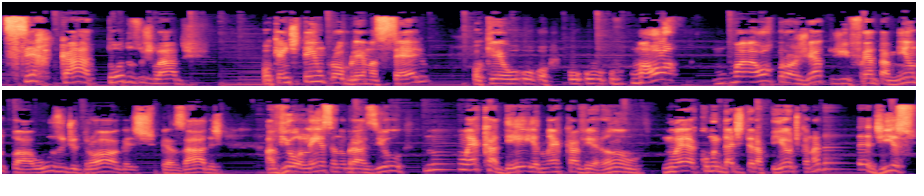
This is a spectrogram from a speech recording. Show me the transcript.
cercar todos os lados. Porque a gente tem um problema sério, porque o, o, o, o maior, maior projeto de enfrentamento ao uso de drogas pesadas, a violência no Brasil, não é cadeia, não é caveirão, não é comunidade terapêutica, nada disso.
